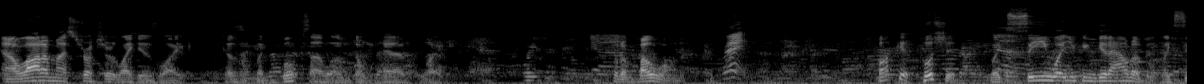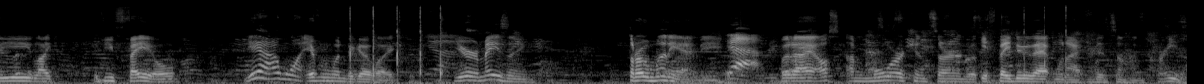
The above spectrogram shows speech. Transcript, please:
and a lot of my structure like is like because like books I love don't have like put a bow on it. Right. Fuck it, push it. Like see what you can get out of it. Like see like if you fail, yeah, I want everyone to go like, you're amazing. Throw money at me. Yeah. But I also I'm more concerned with if they do that when I did something crazy.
